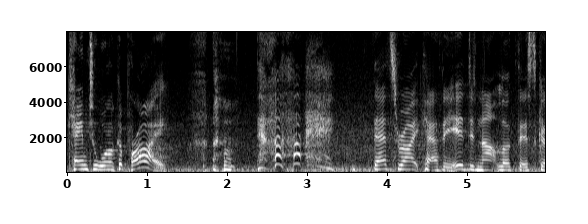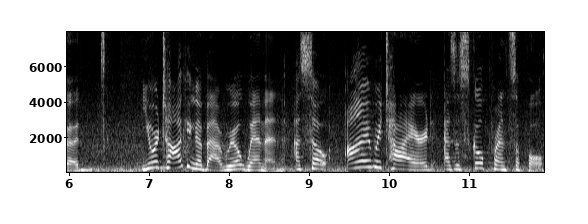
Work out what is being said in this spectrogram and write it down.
came to work at Prai. That's right, Kathy. It did not look this good. You were talking about real women. Uh, So I retired as a school principal,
